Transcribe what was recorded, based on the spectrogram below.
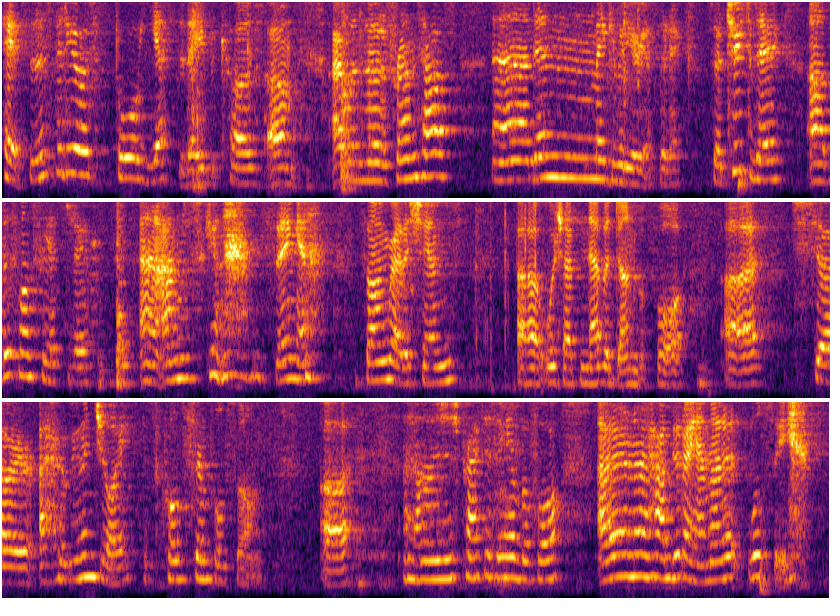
Hey, so this video is for yesterday because um, I was at a friend's house and didn't make a video yesterday. So two today, uh, this one's for yesterday, and I'm just gonna sing a song by The Shins, uh, which I've never done before. Uh, so I hope you enjoy. It's called Simple Song. Uh, and I was just practicing it before. I don't know how good I am at it, we'll see.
